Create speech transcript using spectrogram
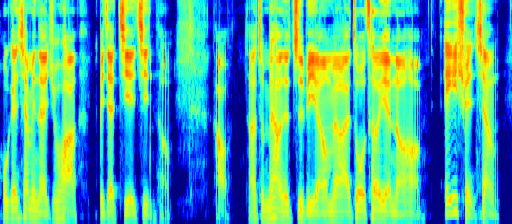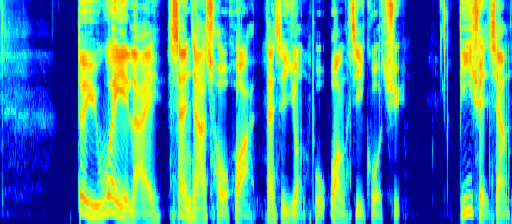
或跟下面哪一句话比较接近？哈，好，那准备好你的纸笔啊，我们要来做测验了哈。A 选项，对于未来善加筹划，但是永不忘记过去。B 选项，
